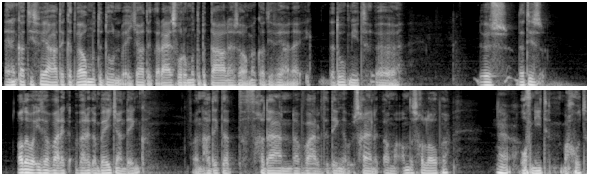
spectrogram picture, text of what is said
En ik had iets van, ja, had ik het wel moeten doen, weet je. Had ik de reis voor hem moeten betalen en zo. Maar ik had iets van, ja, nee, ik, dat doe ik niet. Eh, dus dat is altijd wel iets waar ik, waar ik een beetje aan denk. Van, had ik dat gedaan, dan waren de dingen waarschijnlijk allemaal anders gelopen. Ja. Of niet, maar goed.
